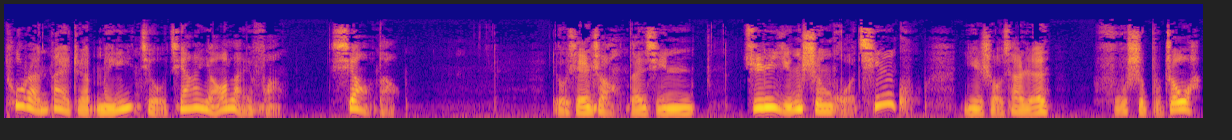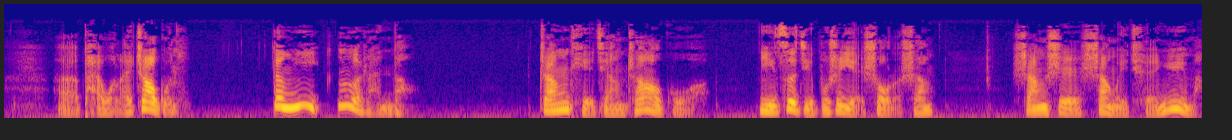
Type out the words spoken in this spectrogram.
突然带着美酒佳肴来访，笑道：“刘先生担心军营生活清苦，你手下人服侍不周啊，呃，派我来照顾你。”邓毅愕然道：“张铁匠照顾我，你自己不是也受了伤？伤势尚未痊愈吗？”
